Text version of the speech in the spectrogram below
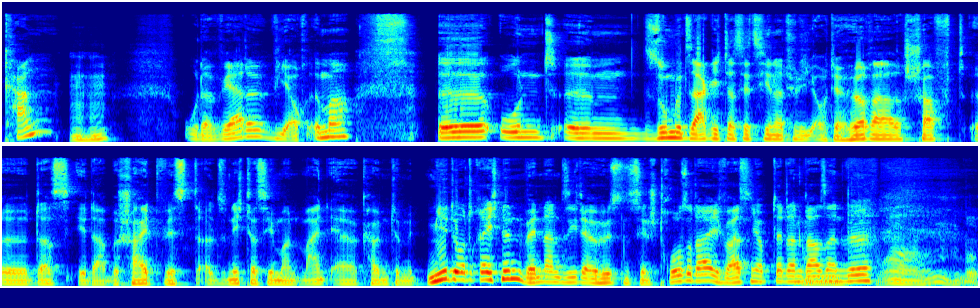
kann. Mhm. Oder werde, wie auch immer. Äh, und ähm, somit sage ich das jetzt hier natürlich auch der Hörerschaft, äh, dass ihr da Bescheid wisst. Also nicht, dass jemand meint, er könnte mit mir dort rechnen. Wenn, dann sieht er höchstens den Strose da. Ich weiß nicht, ob der dann da sein will. Oh,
